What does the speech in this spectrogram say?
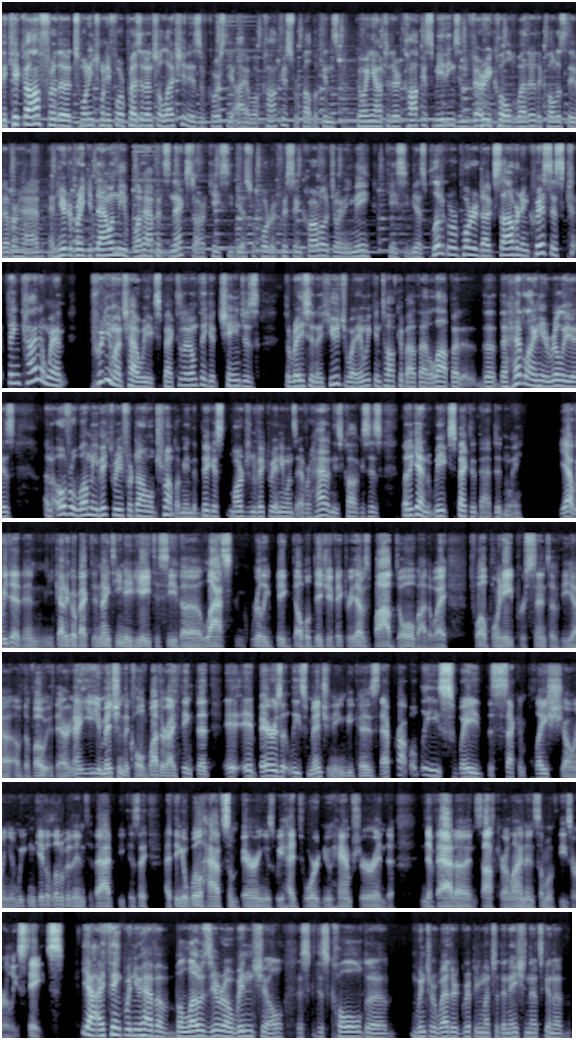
The kickoff for the 2024 presidential election is, of course, the Iowa caucus. Republicans going out to their caucus meetings in very cold weather, the coldest they've ever had. And here to break it down with me, what happens next, our KCBS reporter Chris and Carlo joining me, KCBS political reporter Doug Sovern. And Chris, this thing kind of went pretty much how we expected. I don't think it changes the race in a huge way, and we can talk about that a lot. But uh, the the headline here really is an overwhelming victory for Donald Trump. I mean, the biggest margin of victory anyone's ever had in these caucuses. But again, we expected that, didn't we? Yeah, we did. And you got to go back to 1988 to see the last really big double digit victory. That was Bob Dole, by the way, 12.8% of the uh, of the vote there. Now you mentioned the cold weather. I think that it, it, bears at least mentioning because that probably swayed the second place showing, and we can get a little bit into that because I, I think it will have some bearing as we head toward New Hampshire and uh, Nevada and South Carolina and some of these early states. Yeah, I think when you have a below zero wind chill, this this cold uh, winter weather gripping much of the nation, that's going to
